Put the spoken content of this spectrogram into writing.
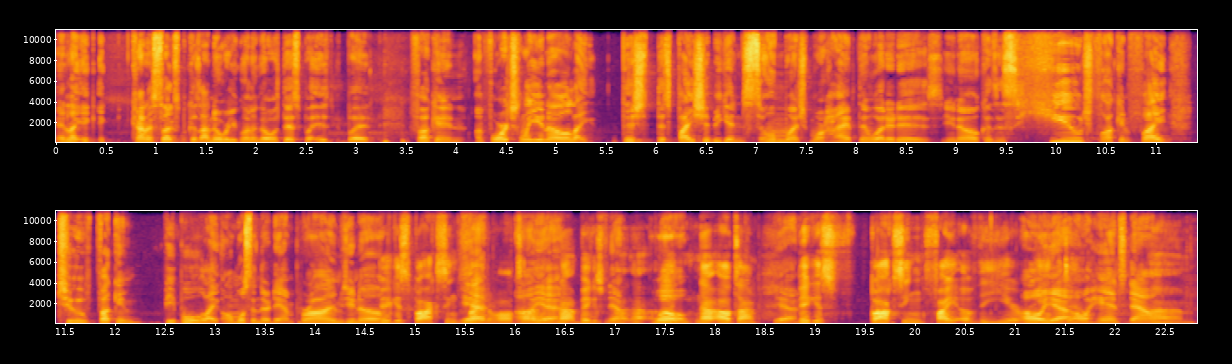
and like it, it kind of sucks because I know where you're going to go with this, but it, but fucking, unfortunately, you know, like this this fight should be getting so much more hype than what it is, you know, because it's huge fucking fight, two fucking people like almost in their damn primes, you know. Biggest boxing fight Yeah. of all Oh, time. yeah. Not biggest. Yeah. Not, not, Well- like, not all time. Yeah. Biggest boxing fight of the year. oh yeah, down. oh hands down. Um,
